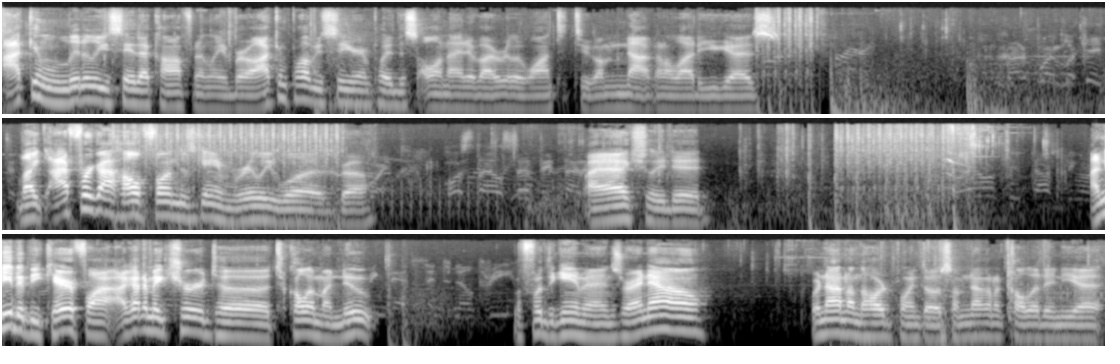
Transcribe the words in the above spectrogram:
I can literally say that confidently, bro. I can probably sit here and play this all night if I really wanted to. I'm not gonna lie to you guys. Like, I forgot how fun this game really was, bro. I actually did. I need to be careful. I, gotta make sure to, to call in my nuke before the game ends. Right now, we're not on the hard point, though, so I'm not gonna call it in yet.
